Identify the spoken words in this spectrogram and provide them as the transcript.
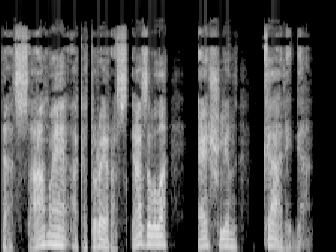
та самая, о которой рассказывала Эшлин Каллиган.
